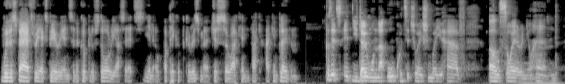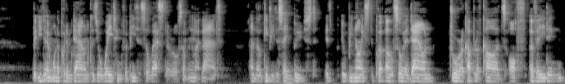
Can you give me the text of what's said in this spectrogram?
With a spare three experience and a couple of story assets, you know, I pick up charisma just so I can I, I can play them. because it's it, you don't want that awkward situation where you have Earl Sawyer in your hand, but you don't want to put him down because you're waiting for Peter Sylvester or something like that, and they'll give you the same boost. It it would be nice to put Earl Sawyer down, draw a couple of cards off evading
